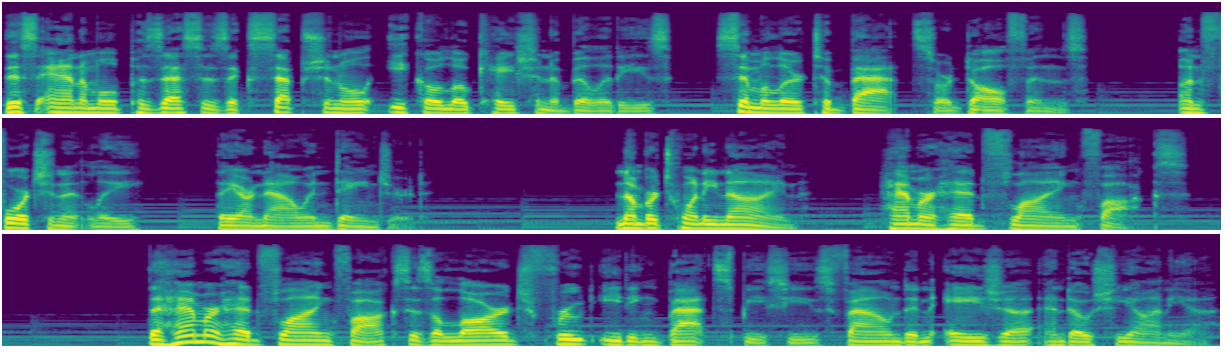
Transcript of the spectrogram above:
this animal possesses exceptional echolocation abilities similar to bats or dolphins. Unfortunately, they are now endangered. Number 29 hammerhead flying fox. The hammerhead flying fox is a large fruit-eating bat species found in Asia and Oceania.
